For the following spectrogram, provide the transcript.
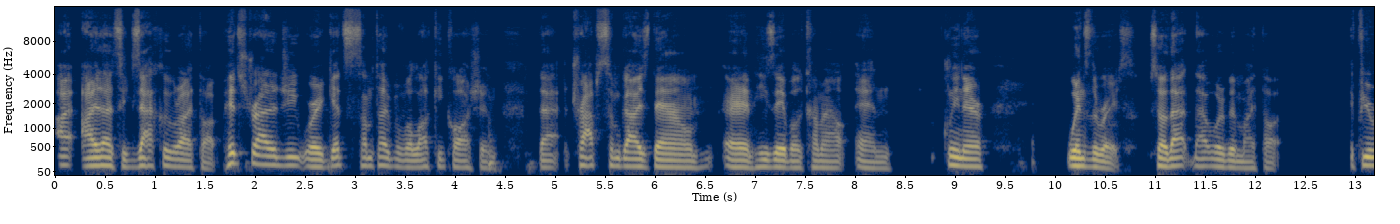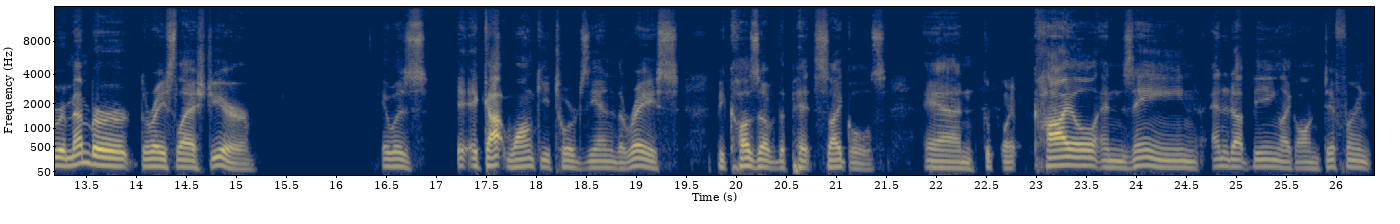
I, I that's exactly what i thought. Pit strategy where he gets some type of a lucky caution that traps some guys down and he's able to come out and clean air wins the race. So that that would have been my thought. If you remember the race last year, it was it, it got wonky towards the end of the race because of the pit cycles. And good point Kyle and Zane ended up being like on different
